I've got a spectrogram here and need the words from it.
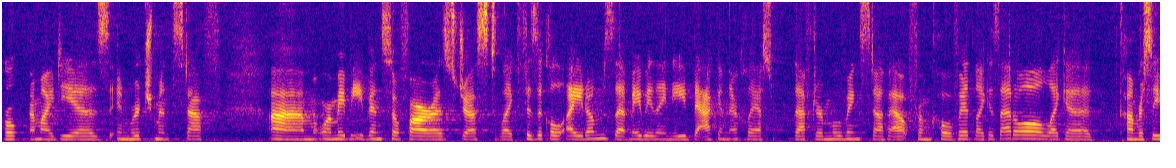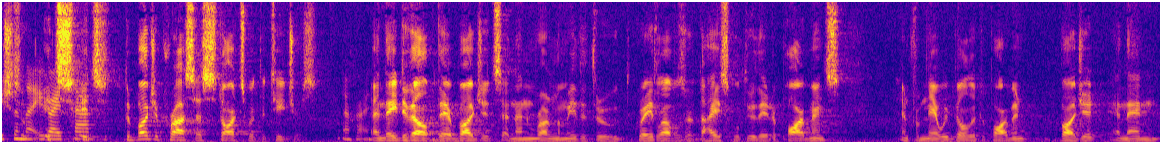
program ideas, enrichment stuff? Um, or maybe even so far as just like physical items that maybe they need back in their class after moving stuff out from COVID? Like, is that all like a conversation that you guys It's- have? it's- The budget process starts with the teachers. Okay. And they develop their budgets and then run them either through grade levels or at the high school through their departments. And from there, we build a department budget and then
